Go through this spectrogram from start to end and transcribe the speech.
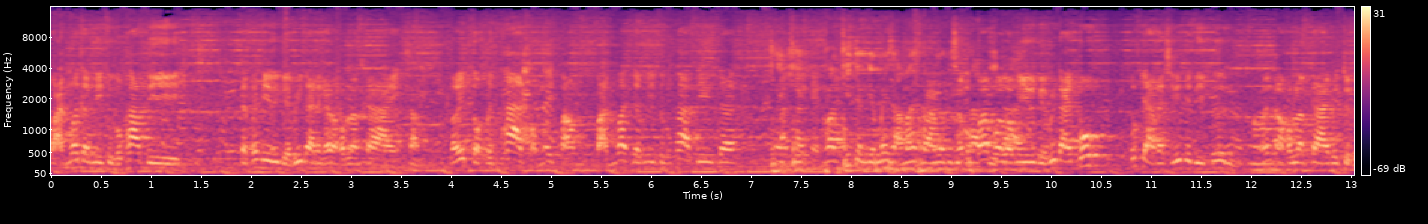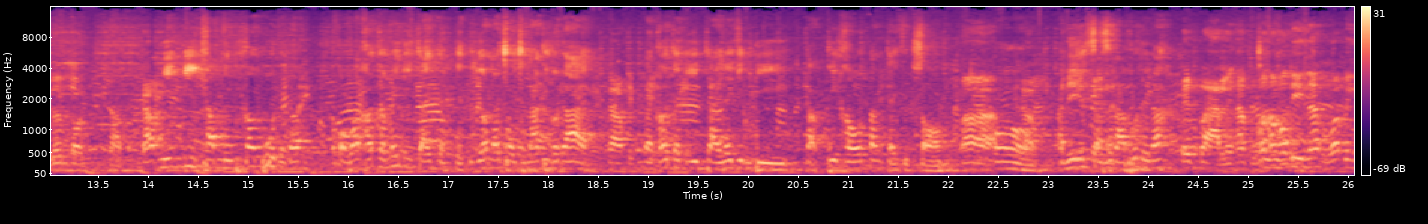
ฝันว่าจะมีสุขภาพดี แต่ไม่มีระเบียบวินัยในการออกกำลังกายครับเราจะตกเป็นทาสของไอ้ความฝันว่าจะมีสุขภาพดีจะ แค่คิดความคิดอย่างเดียวไม่สามารถคทำรับให้เรามีสุแล้วขผมภาพว่าพอเรามีดีระเบียบวินัยปุ๊บทุกอย่างในชีวิตจะดีขึ้นนั้นออกกำลังกายเป็นจุดเริ่มต้นครับครับ มีมีคำหนึ่งที่เขาพูดนะครับเขาบอกว่าเขาจะไม่ดีใจกับเกียรติยศและชัยชนะที่เขาได้ ครับ แต่เขาจะดีใจและยินดีกับที่เขาตั้งใจฝึกซ้อมอ่าโอ้ครับอันนี้ศาสนาพุทธเลยนะ เป็นปราดเลยครับผมว่าเขาก็ดีนะผมว่าเป็น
